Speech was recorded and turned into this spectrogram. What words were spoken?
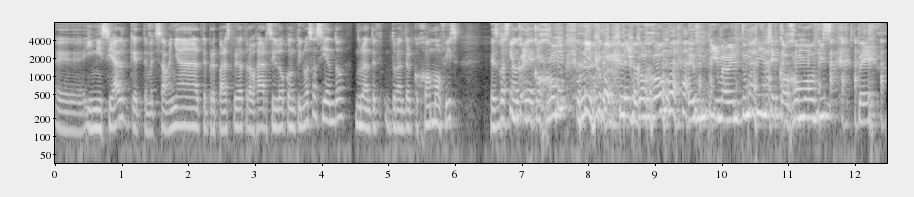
eh, inicial, que te metes a bañar, te preparas para ir a trabajar, si lo continúas haciendo durante, durante el home office, es bastante... El cojón, el, co- el cojón, es un, y me aventé un pinche cojón office, pero...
